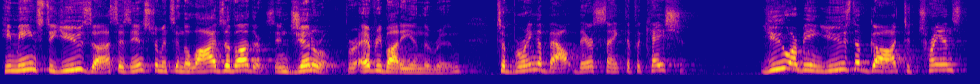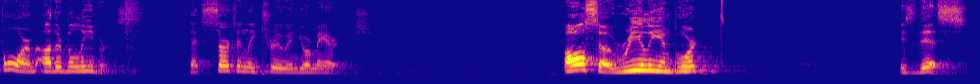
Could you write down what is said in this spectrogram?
He means to use us as instruments in the lives of others in general, for everybody in the room, to bring about their sanctification. You are being used of God to transform other believers. That's certainly true in your marriage. Also, really important is this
